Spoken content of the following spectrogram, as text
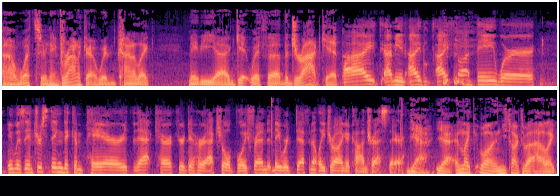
uh, what's her name, Veronica, would kind of like maybe uh, get with uh, the Gerard kid. I I mean I I thought they were. It was interesting to compare that character to her actual boyfriend, and they were definitely drawing a contrast there. Yeah, yeah, and like, well, and you talked about how like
